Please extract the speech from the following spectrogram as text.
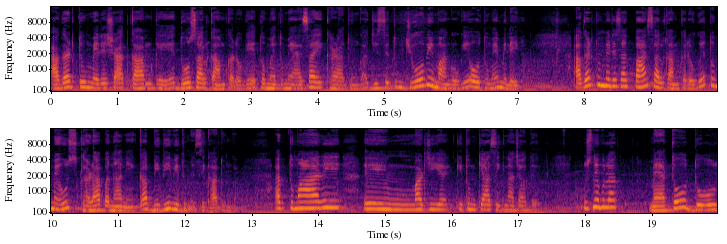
अगर तुम मेरे साथ काम के दो साल काम करोगे तो मैं तुम्हें ऐसा एक खड़ा दूँगा जिससे तुम जो भी मांगोगे, वो तुम्हें मिलेगी। अगर तुम मेरे साथ पाँच साल काम करोगे तो मैं उस घड़ा बनाने का विधि भी तुम्हें सिखा दूँगा। अब तुम्हारी मर्ज़ी है कि तुम क्या सीखना चाहते हो। उसने बोला, मैं तो दो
